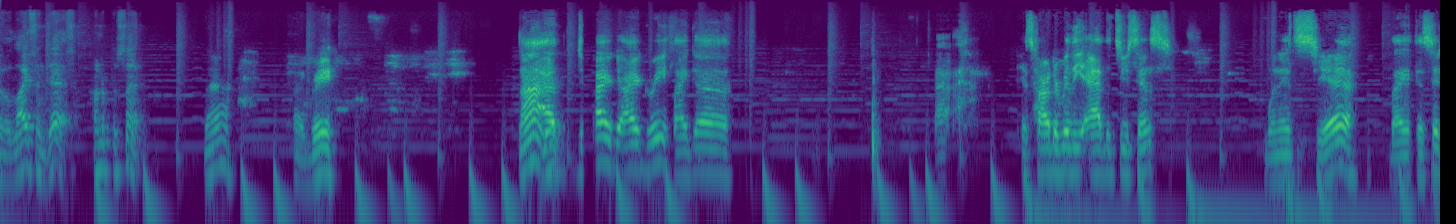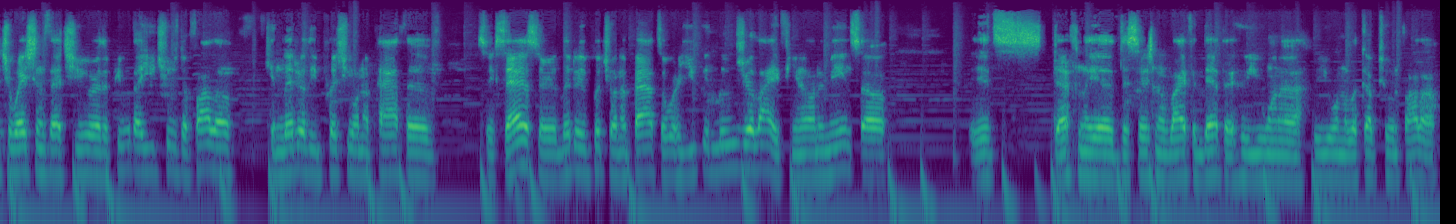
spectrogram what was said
So life and death, hundred percent. Yeah, I agree. Nah, I, I, I agree. Like, uh, it's hard to really add the two cents when it's yeah, like the situations that you or the people that you choose to follow can literally put you on a path of success or literally put you on a path to where you could lose your life. You know what I mean? So it's definitely a decision of life and death of who you wanna who you wanna look up to and follow.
